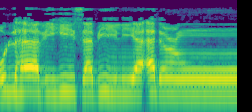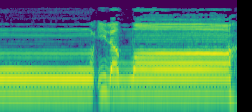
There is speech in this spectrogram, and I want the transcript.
قل هذه سبيلي ادعو إلى الله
